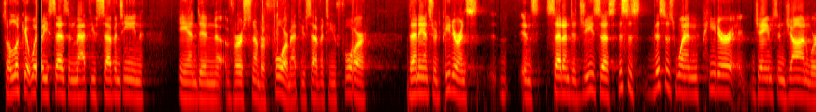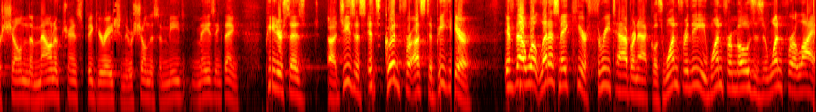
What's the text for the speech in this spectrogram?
So look at what he says in Matthew 17 and in verse number 4. Matthew 17, 4. Then answered Peter and, and said unto Jesus, this is, this is when Peter, James, and John were shown the Mount of Transfiguration. They were shown this amazing thing. Peter says, uh, Jesus, it's good for us to be here. If thou wilt, let us make here three tabernacles one for thee, one for Moses, and one for Elias.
